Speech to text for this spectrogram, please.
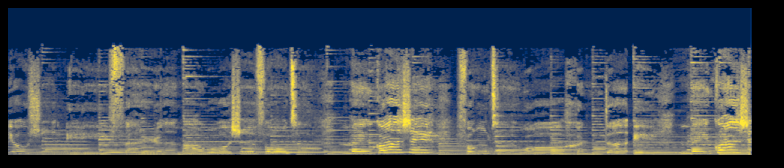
又是一番人骂我是疯子，没关系，疯子我很得意，没关系，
